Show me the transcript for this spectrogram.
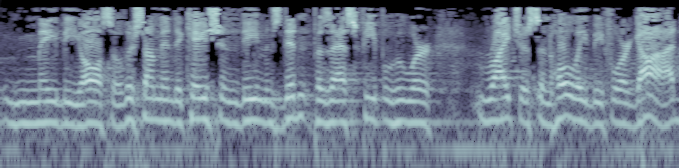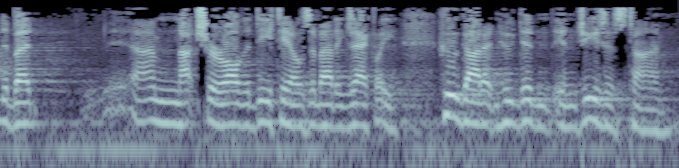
may be also. There's some indication demons didn't possess people who were righteous and holy before God, but I'm not sure all the details about exactly who got it and who didn't in Jesus' time.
